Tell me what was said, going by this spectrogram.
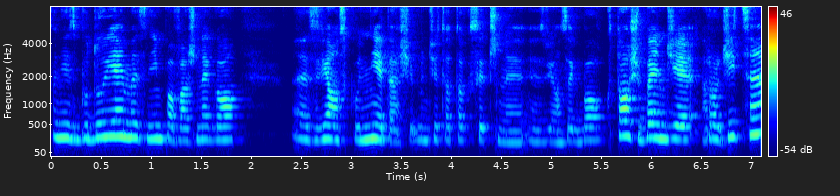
to nie zbudujemy z nim poważnego e, związku. Nie da się, będzie to toksyczny e, związek, bo ktoś będzie rodzicem,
